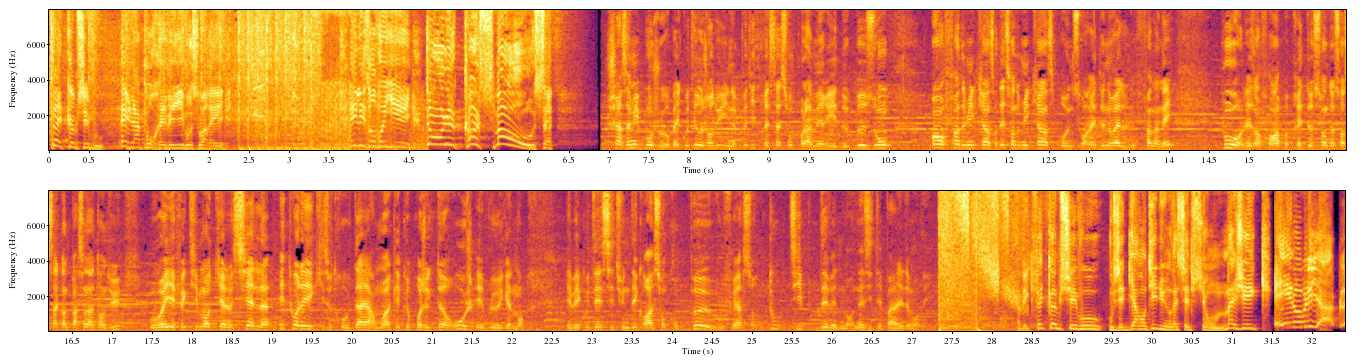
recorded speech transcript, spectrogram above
Faites comme chez vous, est là pour réveiller vos soirées et les envoyer dans le cosmos Chers amis, bonjour. Bah écoutez, aujourd'hui une petite prestation pour la mairie de Beson en fin 2015, en décembre 2015 pour une soirée de Noël de fin d'année pour les enfants, à peu près 200-250 personnes attendues. Vous voyez effectivement qu'il y a le ciel étoilé qui se trouve derrière moi, quelques projecteurs rouges et bleus également. Et bien écoutez, c'est une décoration qu'on peut vous faire sur tout type d'événement. N'hésitez pas à les demander. Avec Faites comme chez vous, vous êtes garanti d'une réception magique et inoubliable.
